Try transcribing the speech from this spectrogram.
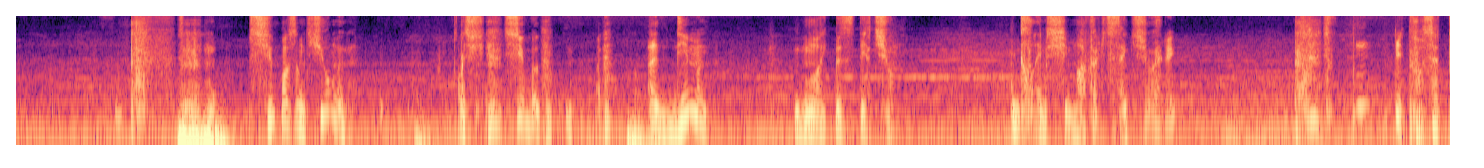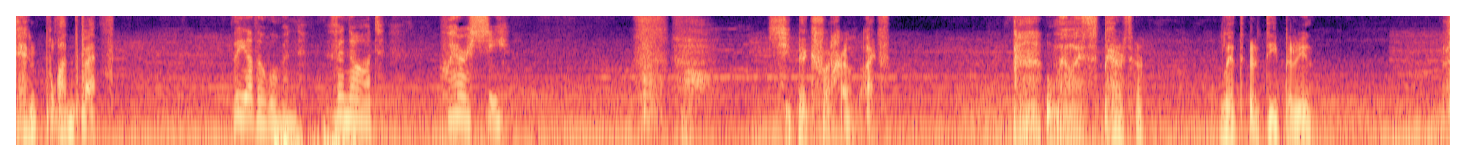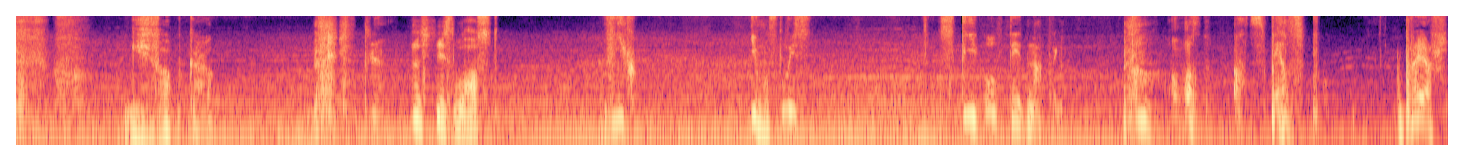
She wasn't human. She, she was a demon. Like the statue. Claims she mothered sanctuary. It was a damn bloodbath. The other woman, Venard. Where is she? She begged for her life. Lilith spared her. Let her deeper in. Give up, girl. She's lost. You must listen. Steel did nothing. Oh, oh, spells, prayers,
